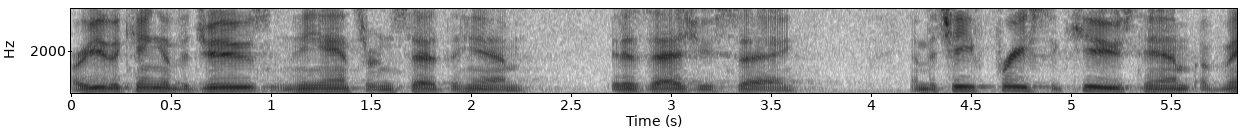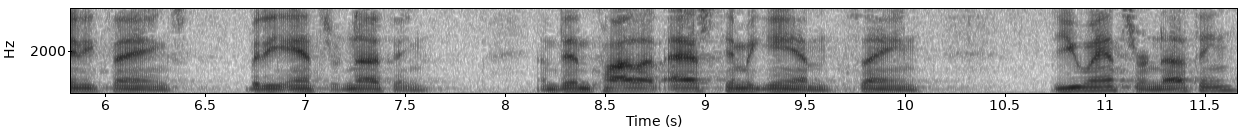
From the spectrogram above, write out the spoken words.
Are you the king of the Jews? And he answered and said to him, It is as you say. And the chief priests accused him of many things, but he answered nothing. And then Pilate asked him again, saying, Do you answer nothing?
